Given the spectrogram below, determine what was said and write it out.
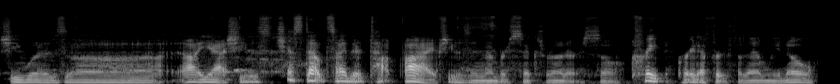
She was, uh, uh, yeah, she was just outside their top five. She was a number six runner. So great, great effort for them. We know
